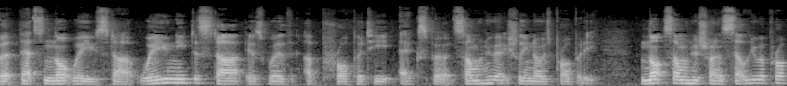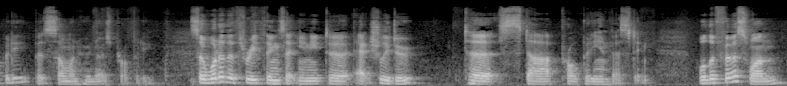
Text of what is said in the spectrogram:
but that's not where you start. Where you need to start is with a property expert, someone who actually knows property. Not someone who's trying to sell you a property, but someone who knows property. So, what are the three things that you need to actually do to start property investing? Well, the first one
